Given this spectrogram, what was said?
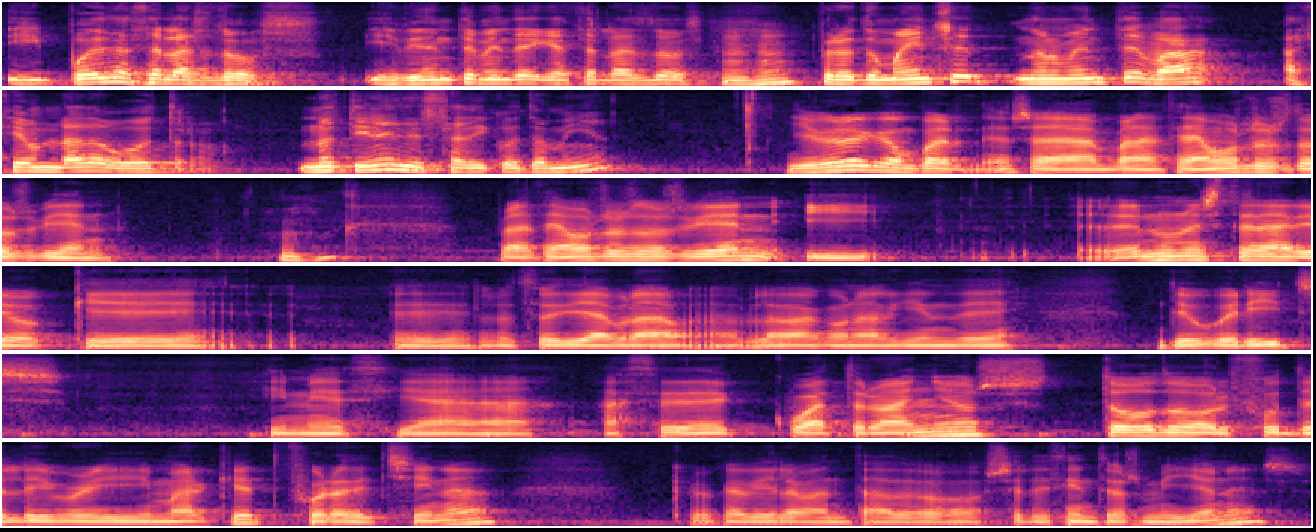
Y puedes hacer las dos. Y evidentemente hay que hacer las dos. Ujú. Pero tu mindset normalmente va hacia un lado u otro. ¿No tienes esta dicotomía? Yo creo que o sea, balanceamos los dos bien. Balanceamos los dos bien y en un escenario que eh, el otro día hablaba, hablaba con alguien de, de Uber Eats y me decía, hace cuatro años todo el food delivery market fuera de China, creo que había levantado 700 millones.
